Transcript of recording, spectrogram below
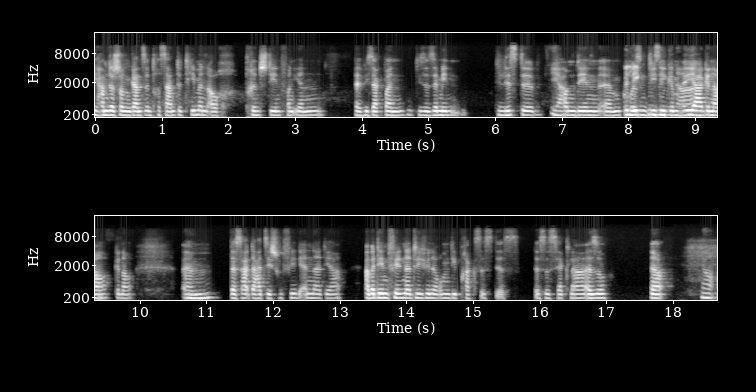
Die haben da schon ganz interessante Themen auch drinstehen von ihren, äh, wie sagt man, diese Semin, die Liste ja. von den ähm, Kursen, die die gemacht Ja, genau, ja. genau. Ähm, mhm. das hat, da hat sich schon viel geändert, ja. Aber denen fehlt natürlich wiederum die Praxis, das, das ist ja klar. Also, ja. Ja.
